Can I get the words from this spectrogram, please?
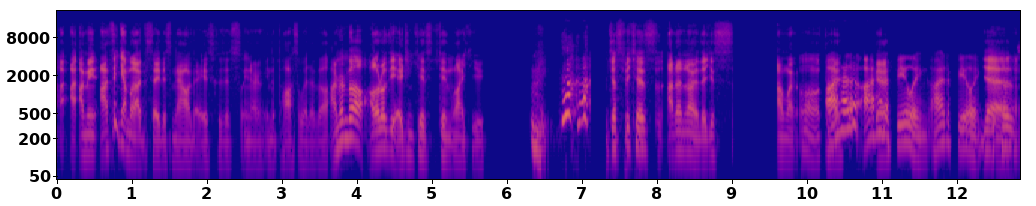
I, I- I mean, I think I'm allowed to say this nowadays because it's you know in the past or whatever. I remember a lot of the Asian kids didn't like you just because I don't know. They just I'm like, oh, okay. I had a I had Yeah. a feeling. I had a feeling. Yeah. Because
